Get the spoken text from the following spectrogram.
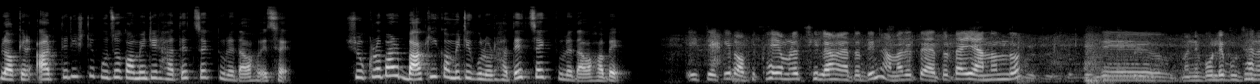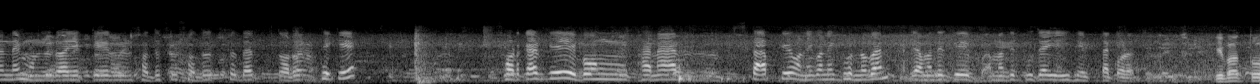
ব্লকের আটত্রিশটি পুজো কমিটির হাতে চেক তুলে দেওয়া হয়েছে। শুক্রবার বাকি কমিটিগুলোর হাতে চেক তুলে দেওয়া হবে। এই চেকের অপেক্ষায় আমরা ছিলাম এতদিন। আমাদের তো এতটাই আনন্দ যে মানে বলে বোঝানোর নাই। মন্ডলায়কের সদস্য সদস্যদের তরফ থেকে সরকারকে এবং থানার স্টাফকে অনেক অনেক ধন্যবাদ যে আমাদেরকে আমাদের পূজায় এই হেল্পটা করার জন্য। এবার তো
